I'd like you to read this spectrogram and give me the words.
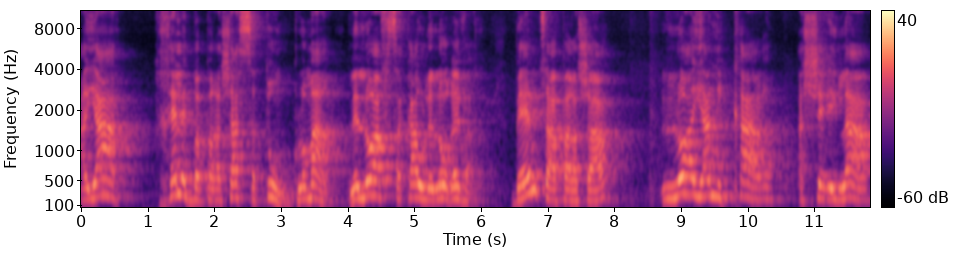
היה חלק בפרשה סתום, כלומר ללא הפסקה וללא רווח, באמצע הפרשה לא היה ניכר השאלה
